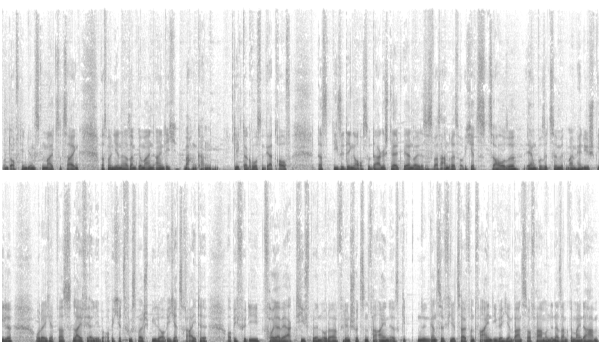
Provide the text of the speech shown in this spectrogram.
und, auch den Jüngsten mal zu zeigen, was man hier in der Samtgemeinde eigentlich machen kann lege da großen Wert drauf, dass diese Dinge auch so dargestellt werden, weil das ist was anderes, ob ich jetzt zu Hause irgendwo sitze mit meinem Handy spiele oder ich etwas live erlebe. Ob ich jetzt Fußball spiele, ob ich jetzt reite, ob ich für die Feuerwehr aktiv bin oder für den Schützenverein. Es gibt eine ganze Vielzahl von Vereinen, die wir hier in Bahnsdorf haben und in der Samtgemeinde haben.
